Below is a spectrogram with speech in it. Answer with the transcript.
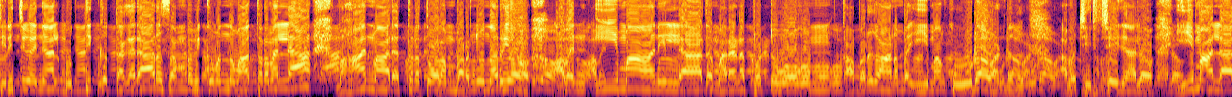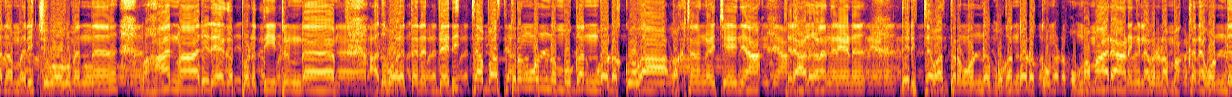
ചിരിച്ചു കഴിഞ്ഞാൽ ബുദ്ധിക്ക് തകരാറ് സംഭവിക്കുമെന്ന് മാത്രമല്ല മഹാന്മാർ എത്രത്തോളം പറഞ്ഞു എന്നറിയോ അവൻ ഈമാനില്ലാതെ മരണപ്പെട്ടു പോകും. കബർ കാണുമ്പോ ഈമാൻ കൂടുക വേണ്ടത്. അപ്പൊ ചിരിച്ചു കഴിഞ്ഞാലോ ഈമാ അല്ലാതെ മരിച്ചു പോകുമെന്ന് മഹാന്മാര് രേഖപ്പെടുത്തിയിട്ടുണ്ട്. അതുപോലെ തന്നെ ധരിച്ച വസ്ത്രം കൊണ്ട് മുഖം തുടക്കുക. ഭക്ഷണം കഴിച്ചു കഴിഞ്ഞാൽ ചില ആളുകൾ അങ്ങനെയാണ് ധരിച്ച വസ്ത്രം കൊണ്ട് മുഖം തുടക്കും. ഉമ്മമാരാണെങ്കിൽ അവരുടെ മക്കനെ കൊണ്ട്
